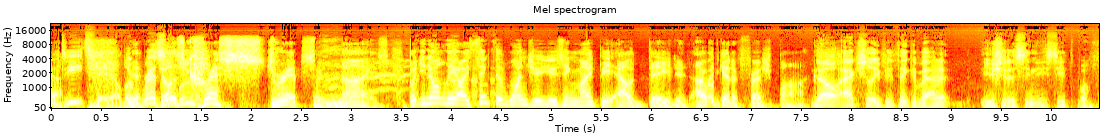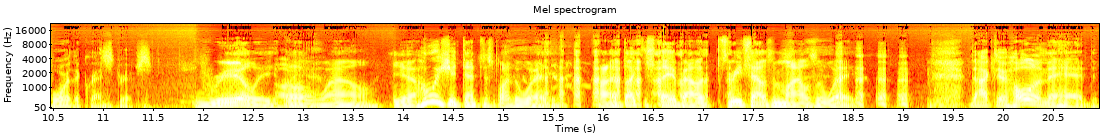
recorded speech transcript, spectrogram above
Yeah. detail, the Yeah, resolution. Those crest strips are nice, but you know, Leo, I think the ones you're using might be outdated. I would get a fresh box. No, actually, if you think about it, you should have seen these teeth before the crest strips. Really? Oh, Oh, yeah. wow. Yeah. Who is your dentist, by the way? I'd like to stay about three thousand miles away. Doctor Hole in the Head.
